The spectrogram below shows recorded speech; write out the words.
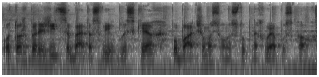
Отож, бережіть себе та своїх близьких. Побачимось у наступних випусках.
